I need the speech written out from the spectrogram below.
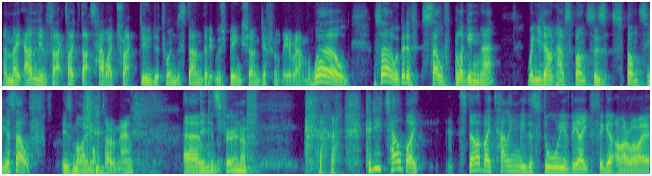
and and in fact, I, that's how I tracked Duda to understand that it was being shown differently around the world. So a bit of self-plugging there when you don't have sponsors, sponsor yourself is my motto now. Um, I think it's fair enough. could you tell by start by telling me the story of the eight-figure ROI,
